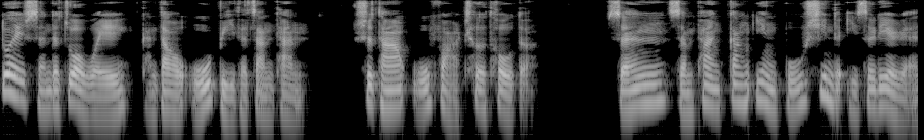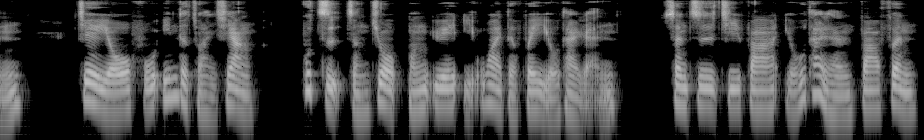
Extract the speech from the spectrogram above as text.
对神的作为感到无比的赞叹，是他无法测透的。神审判刚硬不信的以色列人，借由福音的转向，不止拯救盟约以外的非犹太人，甚至激发犹太人发愤，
